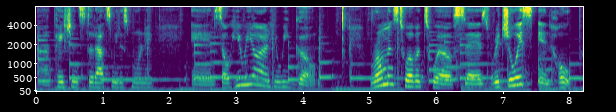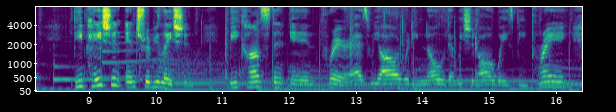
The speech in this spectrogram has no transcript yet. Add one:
uh, patience stood out to me this morning, and so here we are, here we go. Romans 12 and 12 says, Rejoice in hope, be patient in tribulation be constant in prayer. As we already know that we should always be praying.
